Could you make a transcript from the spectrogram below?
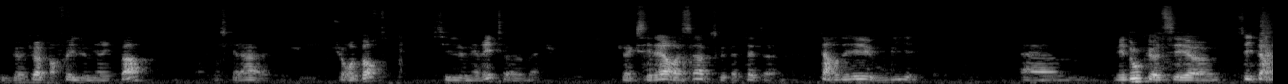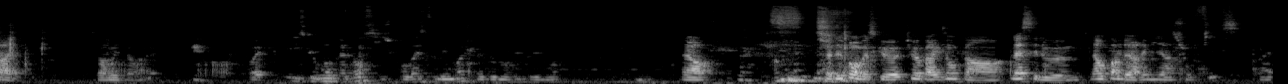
Donc, tu vois, parfois, il le mérite pas. Dans ce cas-là, tu, reportes. S'il le mérite, bah, tu, tu accélères ça parce que tu as peut-être tardé ou oublié. Euh, mais donc, euh, c'est euh, c'est hyper variable. C'est vraiment hyper variable. Est-ce que concrètement, si je progresse tous les mois, je peux t'augmenter tous les mois? Alors, ça dépend parce que tu vois par exemple, un- là c'est le, là on parle de la rémunération fixe, Ouais.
